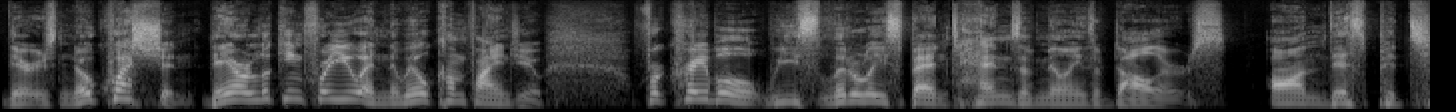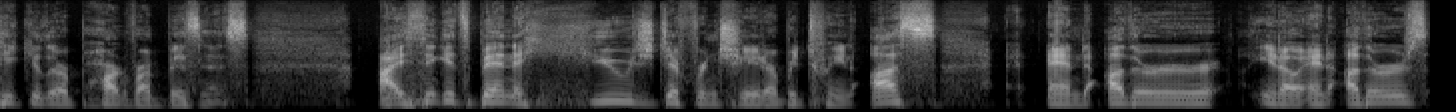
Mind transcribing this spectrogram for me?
There is no question. They are looking for you and they will come find you. For Crabel, we literally spend tens of millions of dollars on this particular part of our business. I think it's been a huge differentiator between us and other, you know, and others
